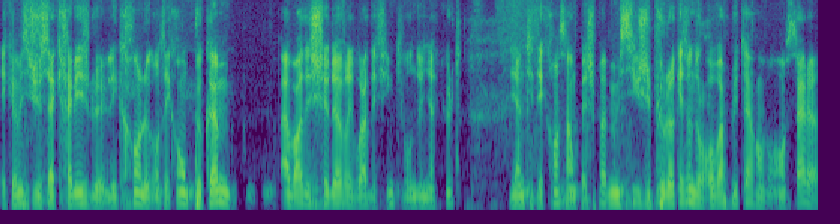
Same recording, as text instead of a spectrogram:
Et que même si je sacralise l'écran, le grand écran, on peut quand même avoir des chefs-d'œuvre et voir des films qui vont devenir cultes il y a un petit écran, ça n'empêche pas. Même si j'ai pu l'occasion de le revoir plus tard en, salle,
